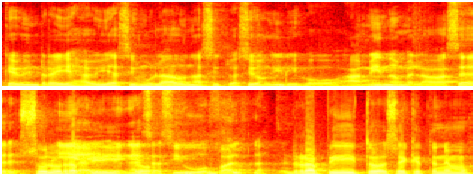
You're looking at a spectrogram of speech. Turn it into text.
Kevin Reyes había simulado una situación y dijo, a mí no me la va a hacer. Solo y rapidito. En esa sí hubo falta. rapidito, sé que tenemos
